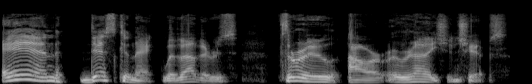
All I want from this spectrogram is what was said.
and disconnect with others through our relationships.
